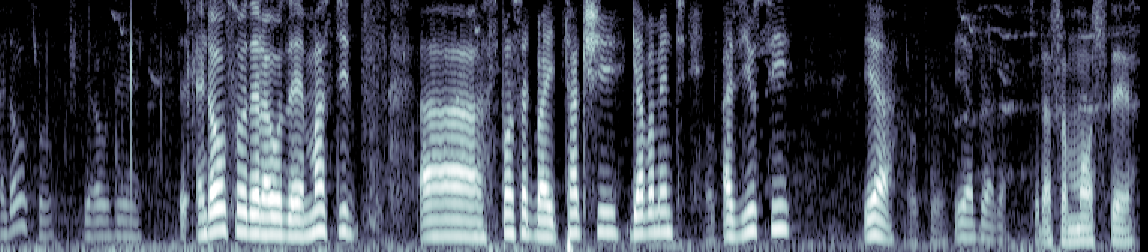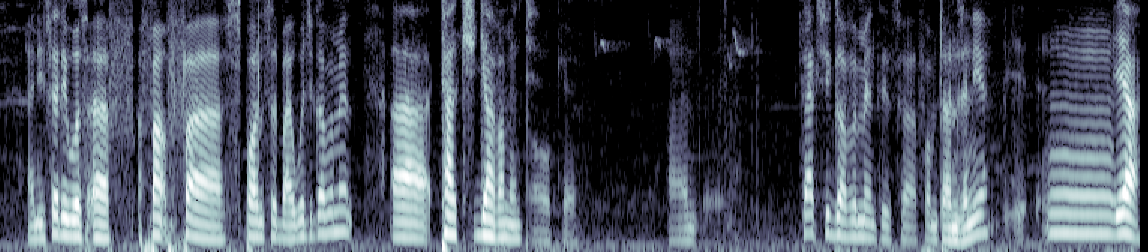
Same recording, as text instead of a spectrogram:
And also there was a and also there was a masjid uh, sponsored by Takshi government as you see. Yeah. Okay. Yeah, brother. So that's a mosque there. And you said it was uh, f- f- f- uh, sponsored by which government? Uh, Takshi government. Okay. And taxi government is uh, from Tanzania? Mm, yeah.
